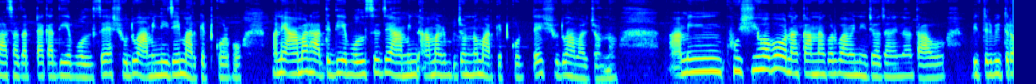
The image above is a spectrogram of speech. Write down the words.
পাঁচ হাজার টাকা দিয়ে বলছে, শুধু আমি নিজেই মার্কেট করব। মানে আমার হাতে দিয়ে বলছে যে আমি আমার জন্য মার্কেট করতে, শুধু আমার জন্য। আমি খুশি হব না কান্না করব আমি নিজেও জানি না, তাও ভিতরে ভিতরে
